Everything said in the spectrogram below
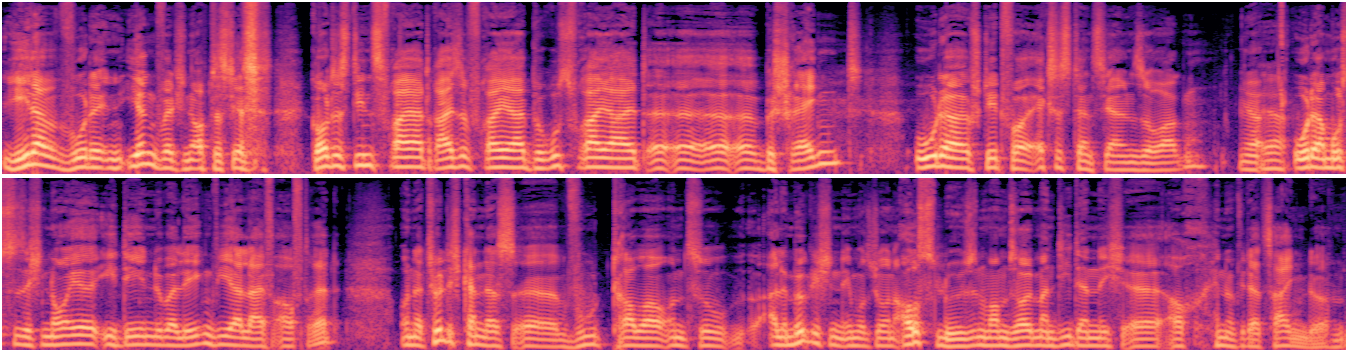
jeder wurde in irgendwelchen, ob das jetzt Gottesdienstfreiheit, Reisefreiheit, Berufsfreiheit äh, äh, äh, beschränkt oder steht vor existenziellen Sorgen Ja. Ja. oder musste sich neue Ideen überlegen, wie er live auftritt. Und natürlich kann das äh, Wut, Trauer und so alle möglichen Emotionen auslösen. Warum soll man die denn nicht äh, auch hin und wieder zeigen dürfen?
